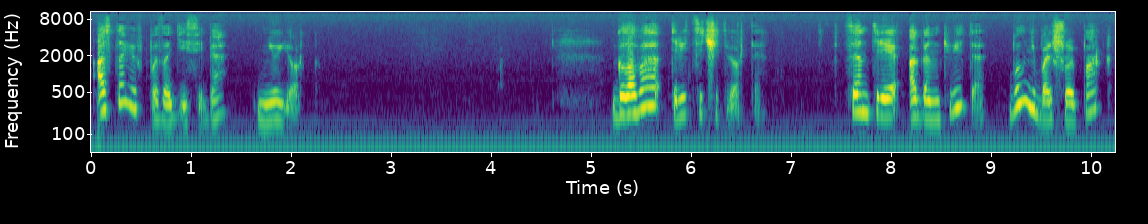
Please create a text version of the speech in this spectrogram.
оставив позади себя Нью-Йорк. Глава 34. В центре Аганквита был небольшой парк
